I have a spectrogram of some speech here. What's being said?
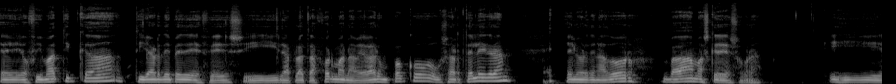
Eh, ofimática, tirar de PDFs y la plataforma navegar un poco, usar Telegram, el ordenador va más que de sobra. Y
